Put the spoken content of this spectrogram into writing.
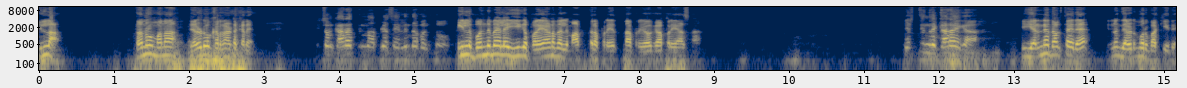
ಇಲ್ಲ. ತನು ಮನ ಎರಡೂ ಕರ್ನಾಟಕನೇ. ಇಷ್ಟೊಂದು ಖಾರ ತಿನ್ನೋ ಅಭ್ಯಾಸ ಎಲ್ಲಿಂದ ಬಂತು? ಇಲ್ಲಿ ಬಂದ ಮೇಲೆ ಈಗ ಪ್ರಯಾಣದಲ್ಲಿ ಮಾತ್ರ ಪ್ರಯತ್ನ ಪ್ರಯೋಗ ಪ್ರಯಾಸ. ಎಷ್ಟ್ ತಿಂದ್ರೆ ಖಾರ ಈಗ? ಈಗ ಎರಡನೇದಾಗ್ತಾ ಇದೆ ಇನ್ನೊಂದ್ ಎರಡ್ ಮೂರು ಬಾಕಿ ಇದೆ.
